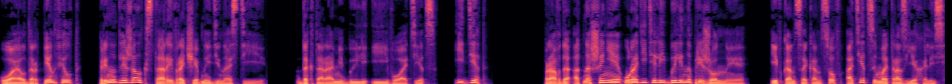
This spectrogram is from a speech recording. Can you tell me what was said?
Уайлдер Пенфилд принадлежал к старой врачебной династии. Докторами были и его отец, и дед. Правда, отношения у родителей были напряженные, и в конце концов отец и мать разъехались.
